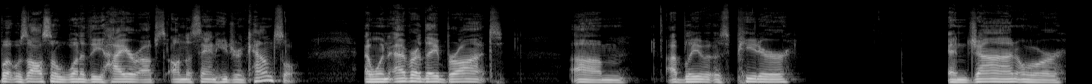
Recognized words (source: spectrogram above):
but was also one of the higher ups on the Sanhedrin Council. And whenever they brought, um, I believe it was Peter and John or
